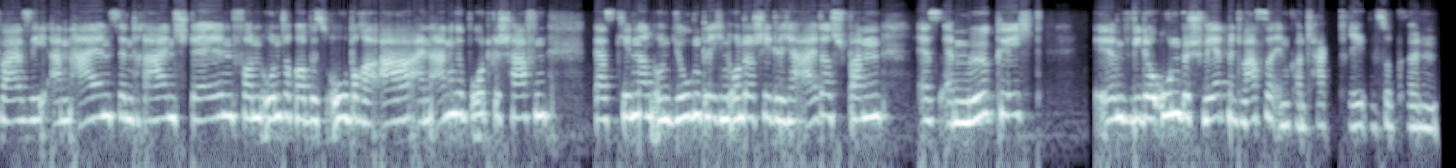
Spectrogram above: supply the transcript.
quasi an allen zentralen Stellen von unterer bis oberer A ein Angebot geschaffen, das Kindern und Jugendlichen unterschiedlicher Altersspannen es ermöglicht, ähm, wieder unbeschwert mit Wasser in Kontakt treten zu können.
